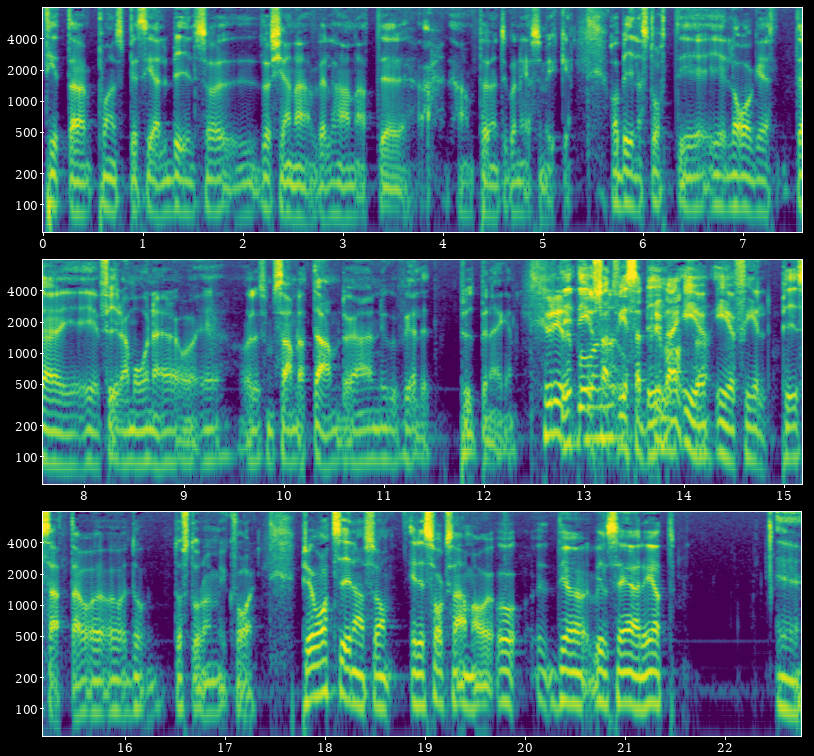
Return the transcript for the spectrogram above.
tittar på en speciell bil så då känner väl han att eh, ah, han behöver inte gå ner så mycket. Har bilen stått i, i lager där i, i fyra månader och, eh, och liksom samlat damm då är han nog väldigt prutbenägen. Hur är det det, det är ju så att vissa bilar är, är fel prissatta och, och då, då står de ju kvar. Privatsidan så är det sak samma och, och det jag vill säga är att eh,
